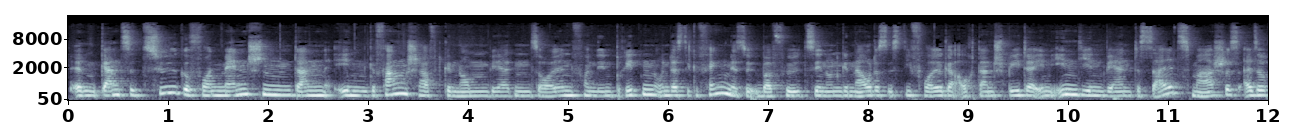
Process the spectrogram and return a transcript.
ähm, ganze Züge von Menschen dann in Gefangenschaft genommen werden sollen von den Briten und dass die Gefängnisse überfüllt sind. Und genau das ist die Folge auch dann später in Indien während des Salzmarsches. Also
